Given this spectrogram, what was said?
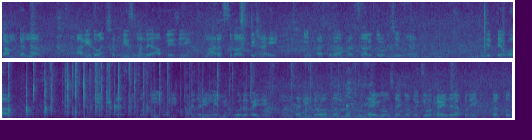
काम करणार. आणि दोन छत्तीसमध्ये आपली जी महाराष्ट्र बाजारपेठ आहे ती अठरा हजार करोडची होणार. म्हणजे तेव्हा मी काय सांगतो की एक कुठेतरी लिमिट ठेवलं पाहिजे. माणसाने जेव्हा आपण कुठलाही व्यवसाय करतो किंवा काही जर आपण एक करतो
